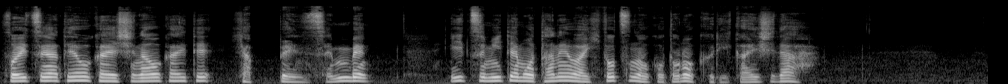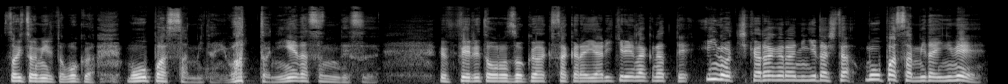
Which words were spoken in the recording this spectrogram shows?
そいつが手を変え品を変えて百遍千遍。いつ見ても種は一つのことの繰り返しだ。そいつを見ると僕はモーパッサンみたいにわっと逃げ出すんです。エッフェル塔の俗悪さからやりきれなくなって命からがら逃げ出したモーパッサンみたいにね。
